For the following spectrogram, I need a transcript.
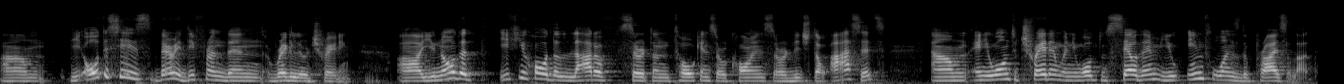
Um, the OTC is very different than regular trading. Uh, you know that if you hold a lot of certain tokens or coins or digital assets, um, and you want to trade them and you want to sell them, you influence the price a lot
